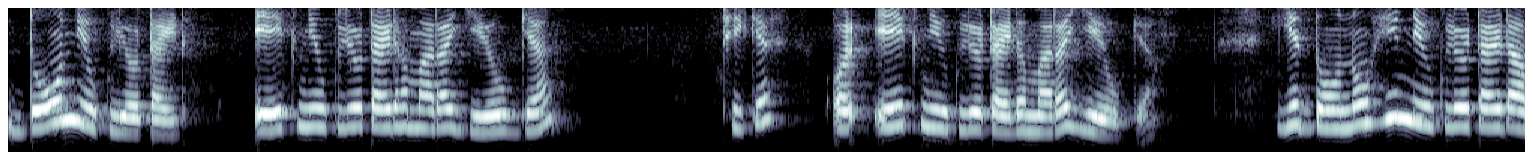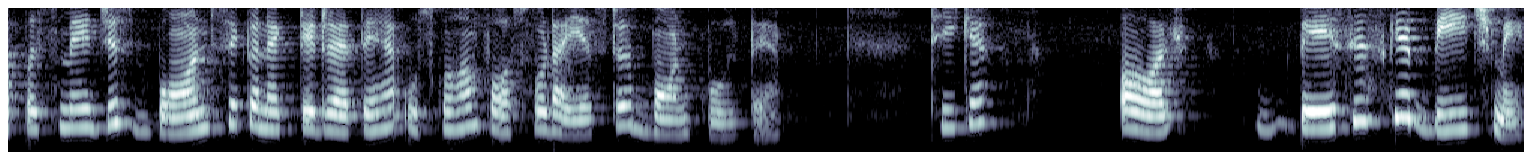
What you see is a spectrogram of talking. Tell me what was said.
दो न्यूक्लियोटाइड एक न्यूक्लियोटाइड हमारा ये हो गया। ठीक है? और एक न्यूक्लियोटाइड हमारा ये हो गया। ये दोनों ही न्यूक्लियोटाइड आपस में जिस बॉन्ड से कनेक्टेड रहते हैं, उसको हम फॉस्फोडाइएस्टर बॉन्ड बोलते हैं। ठीक है? और बेसिस के बीच में,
